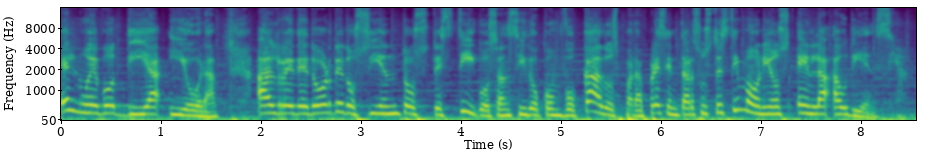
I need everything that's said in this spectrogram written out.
el nuevo día y hora. Alrededor de 200 testigos han sido convocados para presentar sus testimonios en la audiencia.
